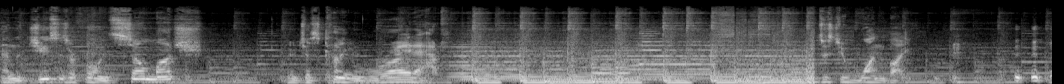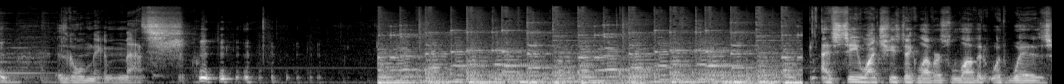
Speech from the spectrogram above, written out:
And the juices are flowing so much, they're just coming right out. Just do one bite. it's gonna make a mess. I see why cheesesteak lovers love it with whiz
